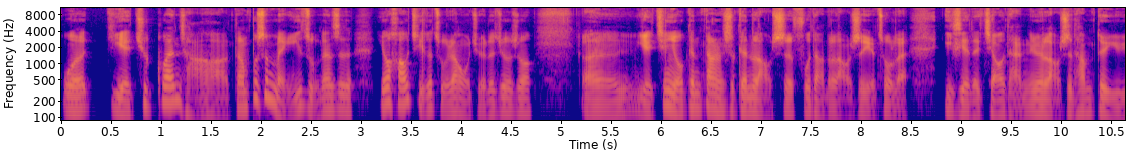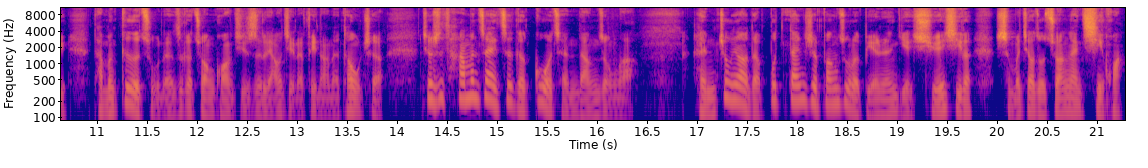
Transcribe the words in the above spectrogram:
我也去观察哈，当然不是每一组，但是有好几个组让我觉得就是说，呃，也经由跟当然是跟老师辅导的老师也做了一些的交谈，因为老师他们对于他们各组的这个状况其实了解的非常的透彻，就是他们在这个过程当中啊，很重要的不单是帮助了别人，也学习了什么叫做专案计划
